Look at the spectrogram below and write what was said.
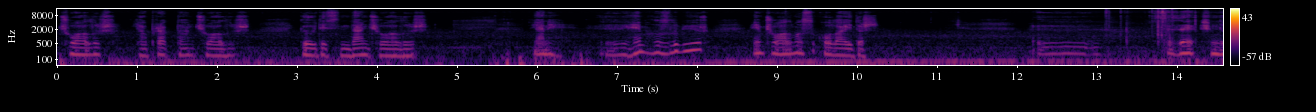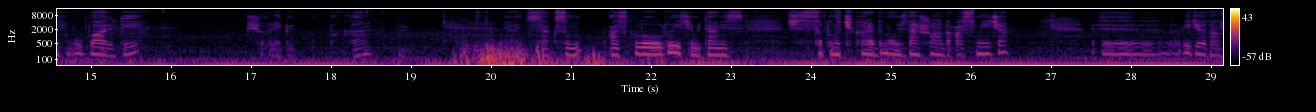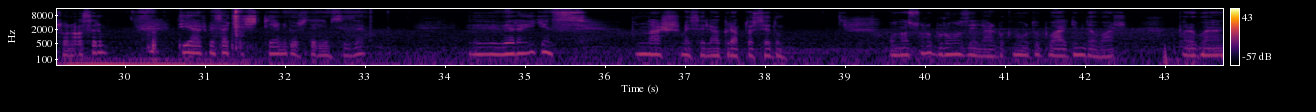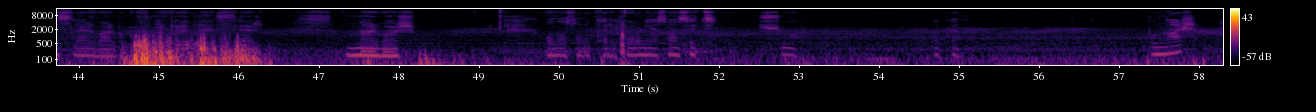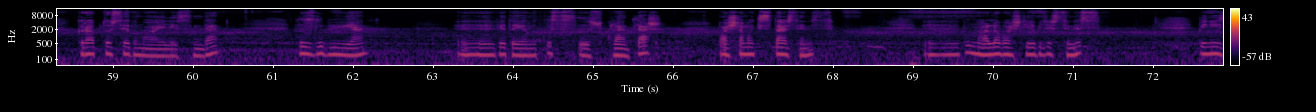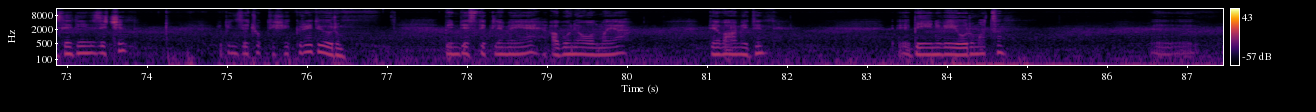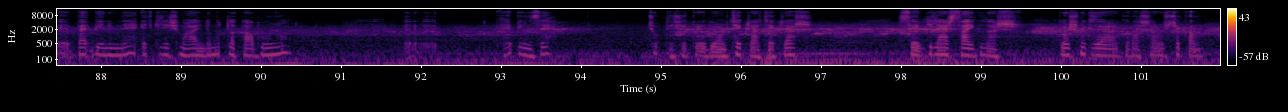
çoğalır. Yapraktan çoğalır. Gövdesinden çoğalır. Yani e, hem hızlı büyür hem çoğalması kolaydır. Ee, size şimdi bu baldi şöyle bir bakın. Saksım askılı olduğu için bir tanesi sapını çıkardım. O yüzden şu anda asmayacağım. Ee, videodan sonra asarım. Diğer mesela çeşitlerini göstereyim size. Ee, Vera Higgins bunlar mesela Graptosedum. Ondan sonra bronzeler. Bakın orada bu aldim de var. Paraguayensler var. Bakın bunlar Paraguayensler. Bunlar var. Ondan sonra California Sunset. Şu. Bakın. Bunlar Graptosedum ailesinden hızlı büyüyen e, ve dayanıklı e, sukulentler. Başlamak isterseniz e, bunlarla başlayabilirsiniz. Beni izlediğiniz için hepinize çok teşekkür ediyorum. Beni desteklemeye, abone olmaya devam edin. E, beğeni ve yorum atın. E, ve be- benimle etkileşim halinde mutlaka bulunun. E, hepinize çok teşekkür ediyorum. Tekrar tekrar sevgiler, saygılar. Görüşmek üzere arkadaşlar. Hoşçakalın.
